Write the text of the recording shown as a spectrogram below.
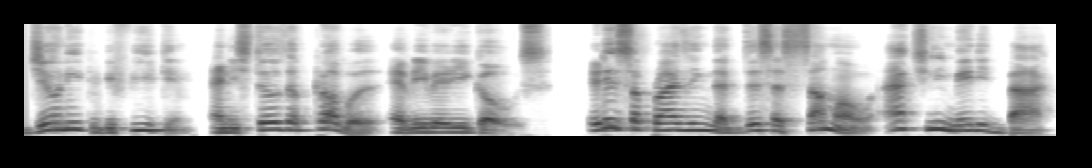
journey to defeat him, and he stirs up trouble everywhere he goes. It is surprising that this has somehow actually made it back,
